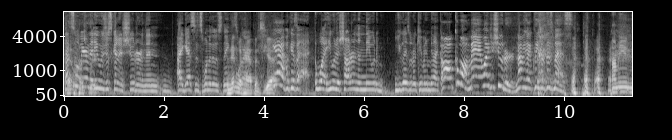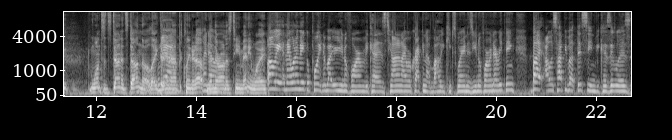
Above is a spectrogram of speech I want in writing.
That's so was weird, that he was just gonna shoot her, and then I guess it's one of those things. And then what where- happens? Yeah. yeah, because uh, what he would have shot her, and then they would have, you guys would have came in and be like, "Oh, come on, man, why'd you shoot her? Now we gotta clean up this mess." I mean, once it's done, it's done though. Like they're gonna have to clean it up, and then they're on his team anyway. Oh wait, and I want to make a point about your uniform because Tiana and I were cracking up about how he keeps wearing his uniform and everything. But I was happy about this scene because it was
